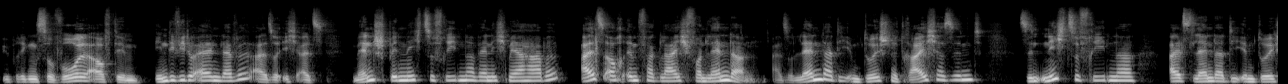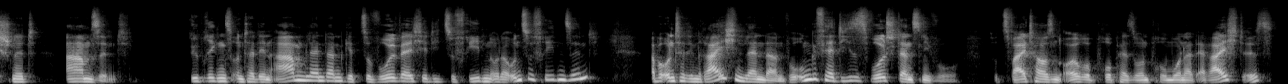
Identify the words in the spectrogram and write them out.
Übrigens sowohl auf dem individuellen Level, also ich als Mensch bin nicht zufriedener, wenn ich mehr habe, als auch im Vergleich von Ländern. Also Länder, die im Durchschnitt reicher sind, sind nicht zufriedener als Länder, die im Durchschnitt arm sind. Übrigens unter den armen Ländern gibt es sowohl welche, die zufrieden oder unzufrieden sind, aber unter den reichen Ländern, wo ungefähr dieses Wohlstandsniveau, so 2000 Euro pro Person pro Monat erreicht ist,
